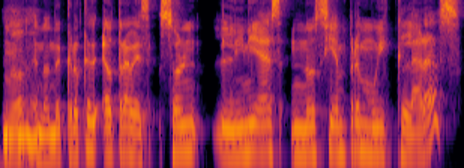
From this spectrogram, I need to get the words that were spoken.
¿no? En donde creo que otra vez son líneas no siempre muy claras.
